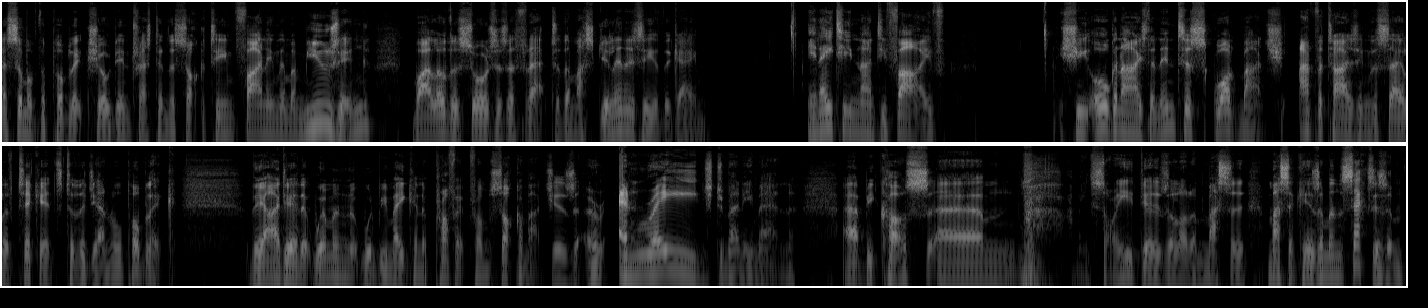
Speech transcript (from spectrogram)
Uh, some of the public showed interest in the soccer team, finding them amusing, while others saw it as a threat to the masculinity of the game. In 1895, she organised an inter squad match advertising the sale of tickets to the general public. The idea that women would be making a profit from soccer matches enraged many men uh, because, um, I mean, sorry, there's a lot of massa- masochism and sexism.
